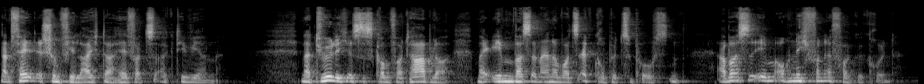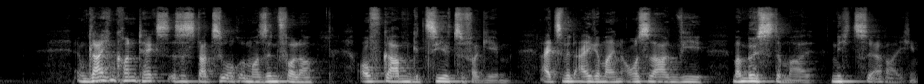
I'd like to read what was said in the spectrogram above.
Dann fällt es schon viel leichter, Helfer zu aktivieren. Natürlich ist es komfortabler, mal eben was in einer WhatsApp-Gruppe zu posten, aber es ist eben auch nicht von Erfolg gekrönt. Im gleichen Kontext ist es dazu auch immer sinnvoller, Aufgaben gezielt zu vergeben, als mit allgemeinen Aussagen wie man müsste mal nichts zu erreichen.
